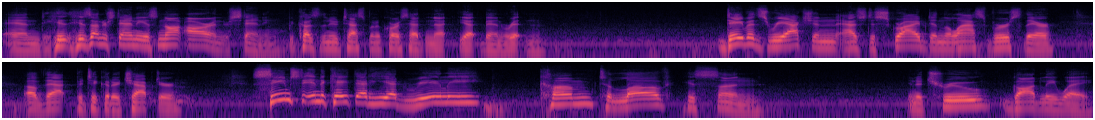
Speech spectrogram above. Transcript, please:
and his, his understanding is not our understanding because the New Testament, of course, had not yet been written. David's reaction, as described in the last verse there of that particular chapter, seems to indicate that he had really come to love his son in a true godly way.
